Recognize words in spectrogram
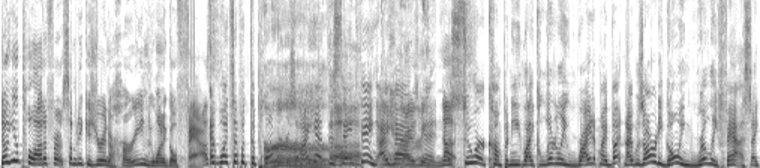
Don't you pull out in front of somebody because you're in a hurry and you want to go fast? And what's up with the plumbers? I had the same thing. I had a, a sewer company like literally right at my butt, and I was already going really fast. I,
